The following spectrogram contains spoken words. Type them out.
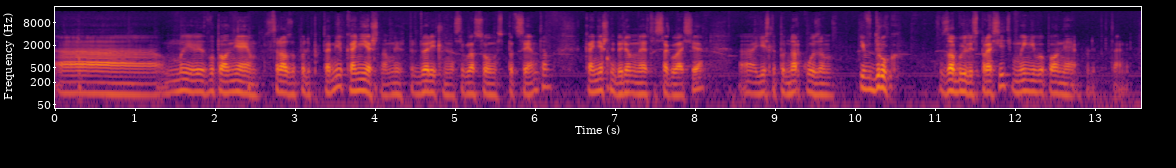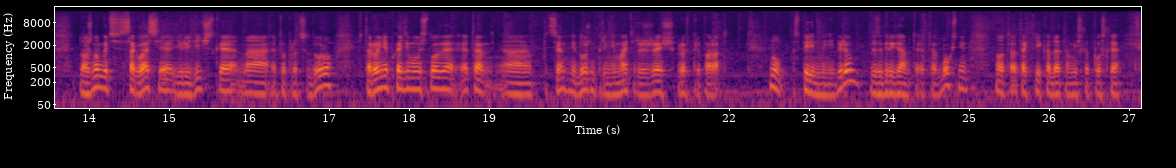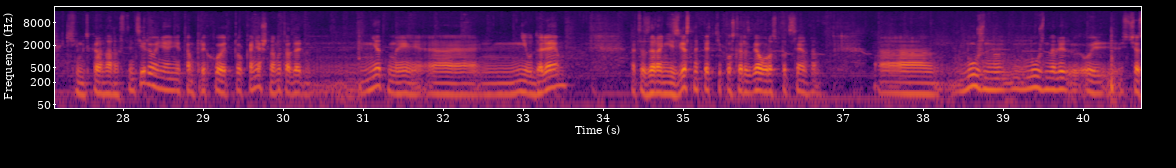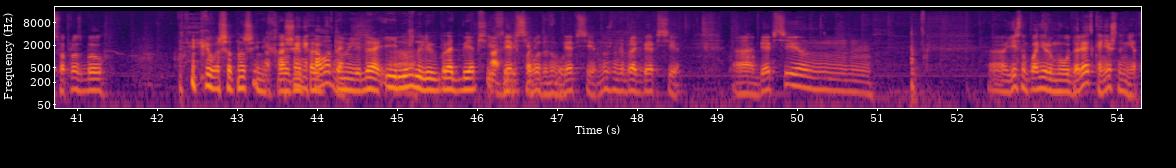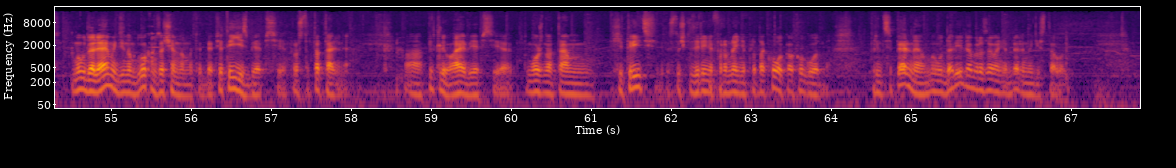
А, мы выполняем сразу полипэктомию. Конечно, мы предварительно согласовываем с пациентом, конечно, берем на это согласие, а, если под наркозом и вдруг забыли спросить, мы не выполняем полипектомию. Должно быть согласие юридическое на эту процедуру. Второе необходимое условие – это э, пациент не должен принимать разжижающий кровь препарат. Ну, аспирин мы не берем, дезагреганты, это бог с ним. Но вот а такие, когда там, если после каких-нибудь коронарных стентирований они там приходят, то, конечно, мы тогда нет, мы э, не удаляем. Это заранее известно, опять-таки, после разговора с пациентом. Э, нужно, нужно ли... Ой, сейчас вопрос был... Ваше отношение к холодной? Да, и а, нужно ли брать биопсию? А, биопсию, вот, ну, биопсия. Нужно ли брать биопсию? А, биопсию Э, если мы планируем его удалять, конечно, нет. Мы удаляем единым блоком. Зачем нам это биопсия? Это и есть биопсия, просто тотальная. А, петлевая биопсия. Можно там хитрить с точки зрения оформления протокола как угодно. Принципиально мы удалили образование, дали на гистологию.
